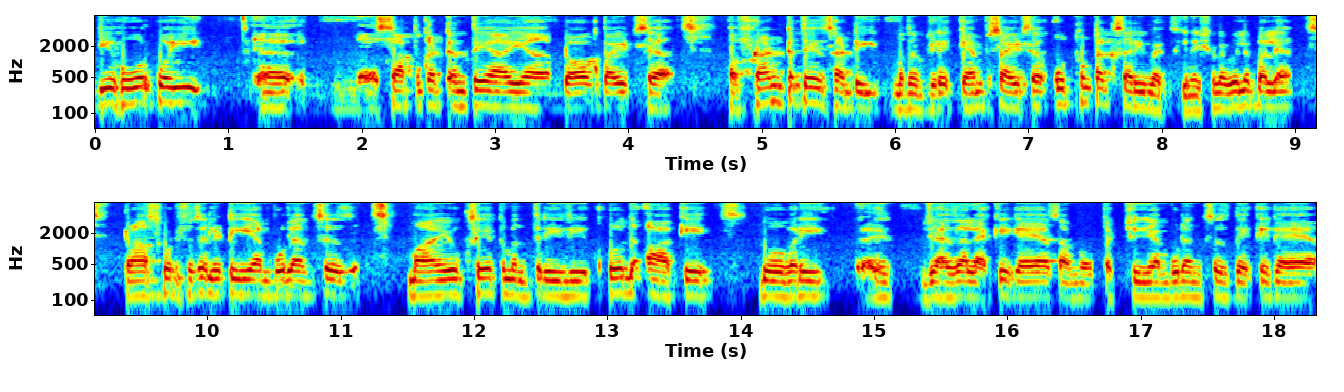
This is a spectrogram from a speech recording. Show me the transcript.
ਜੇ ਹੋਰ ਕੋਈ ਸੱਪ ਕੱਟਣ ਤੇ ਆ ਜਾਂ ਡੌਗ ਬਾਈਟਸ ਆ ਫਰੰਟ ਤੇ ਸਾਡੀ ਮਤਲਬ ਜਿਹੜੇ ਕੈਂਪ ਸਾਈਟਸ ਆ ਉੱਥੋਂ ਤੱਕ ਸਾਰੀ ਵੈਕਸੀਨੇਸ਼ਨ ਅਵੇਲੇਬਲ ਆ। ਟਰਾਂਸਪੋਰਟ ਫੈਸਿਲਿਟੀ ਐਂਬੂਲੈਂਸਸ ਮਾਨਯੋਗ ਸਿਹਤ ਮੰਤਰੀ ਜੀ ਖੁਦ ਆ ਕੇ ਦੋ ਵਾਰੀ ਜਾਇਜ਼ਾ ਲੈ ਕੇ ਗਏ ਆ ਸਾਨੂੰ 25 ਐਂਬੂਲੈਂਸਸ ਦੇ ਕੇ ਗਏ ਆ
